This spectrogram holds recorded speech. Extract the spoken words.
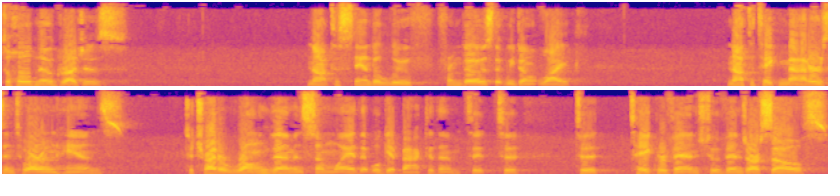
To hold no grudges, not to stand aloof from those that we don't like, not to take matters into our own hands, to try to wrong them in some way that will get back to them, to, to, to take revenge, to avenge ourselves,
